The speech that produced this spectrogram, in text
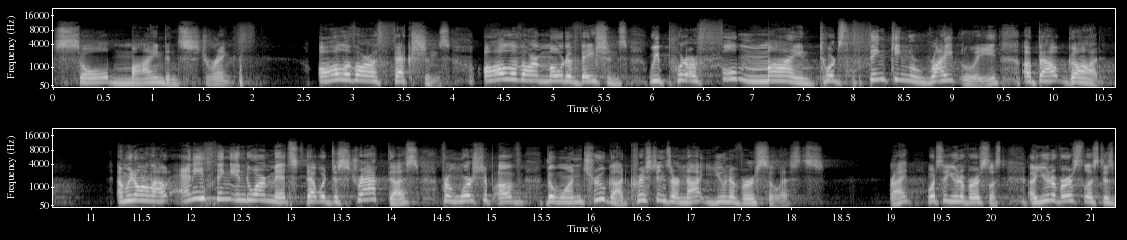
soul, mind, and strength. All of our affections, all of our motivations, we put our full mind towards thinking rightly about God. And we don't allow anything into our midst that would distract us from worship of the one true God. Christians are not universalists, right? What's a universalist? A universalist is,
